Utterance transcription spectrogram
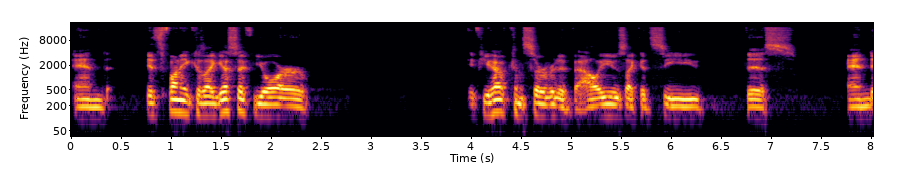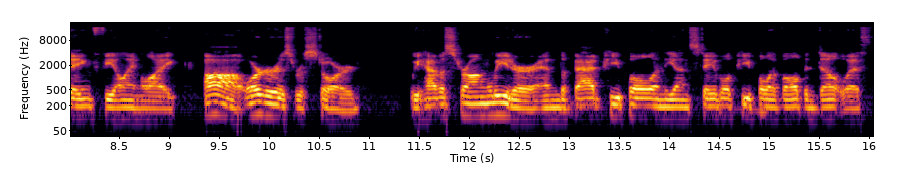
And it's funny because I guess if you're if you have conservative values, I could see this ending feeling like, ah, order is restored. We have a strong leader, and the bad people and the unstable people have all been dealt with.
